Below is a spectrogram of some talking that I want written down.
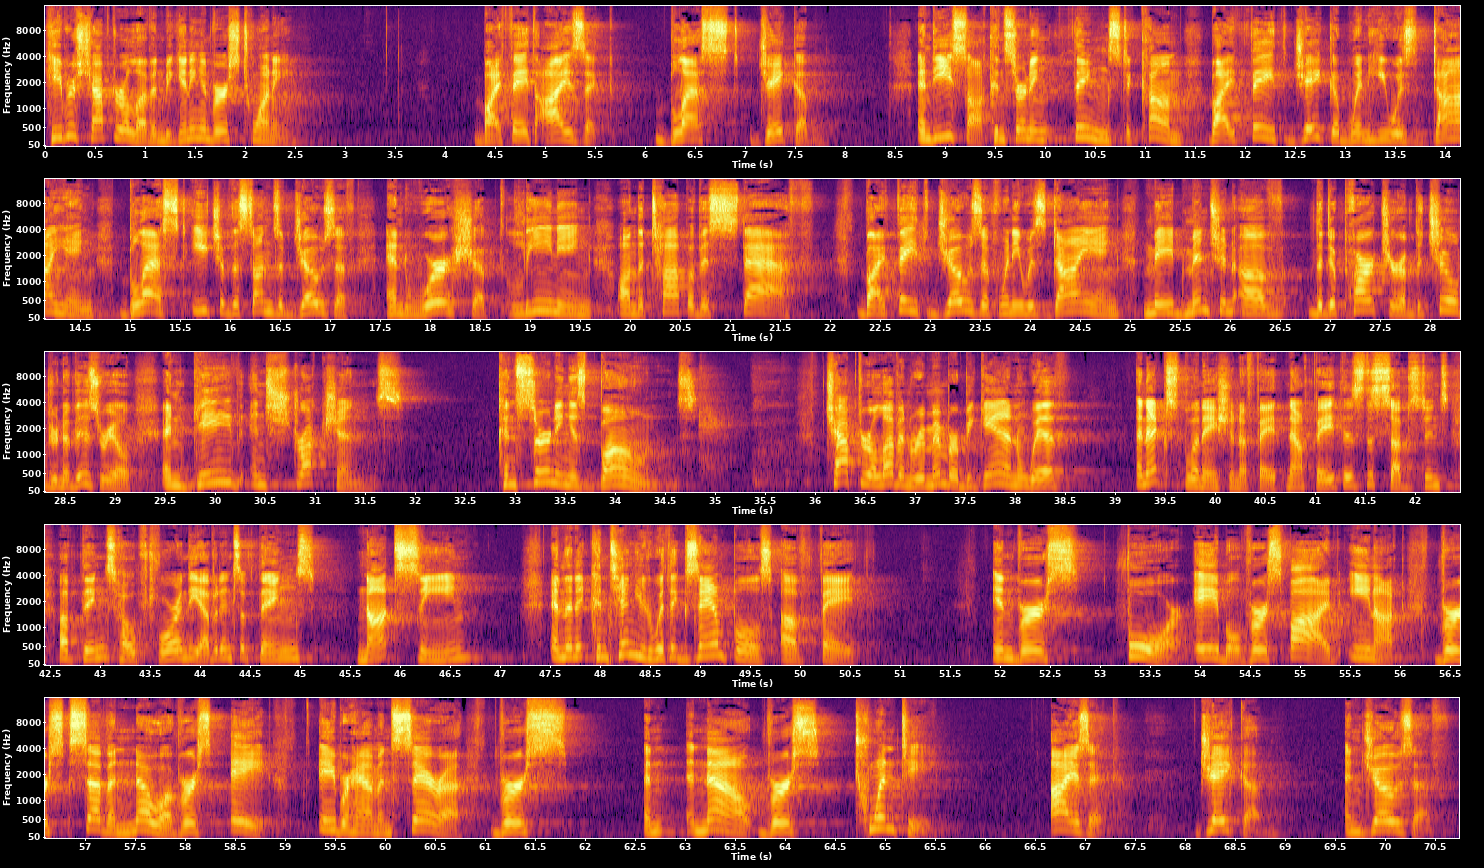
Hebrews chapter 11, beginning in verse 20. By faith, Isaac blessed Jacob and Esau concerning things to come. By faith, Jacob, when he was dying, blessed each of the sons of Joseph and worshiped, leaning on the top of his staff. By faith, Joseph, when he was dying, made mention of the departure of the children of Israel and gave instructions concerning his bones. Chapter 11, remember, began with an explanation of faith. Now, faith is the substance of things hoped for and the evidence of things not seen. And then it continued with examples of faith. In verse 4, Abel, verse 5, Enoch, verse 7, Noah, verse 8, Abraham and Sarah, verse and, and now verse 20, Isaac, Jacob, and Joseph.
